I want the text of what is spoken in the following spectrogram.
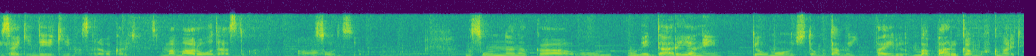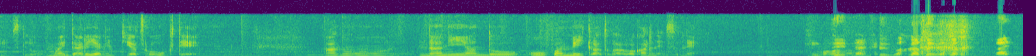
最近出てきてますから分かるじゃないですか。まあ、マローダースとかあそうですよ。まあ、そんな中お、おめえ誰やねんって思う人も多分いっぱいいる。まあ、バルカも含まれてるんですけど、お前誰やねんってやつが多くて、あのー、ナニーオーファンメーカーとか分からないですよね。で、わからない何、わかんないわかんない。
